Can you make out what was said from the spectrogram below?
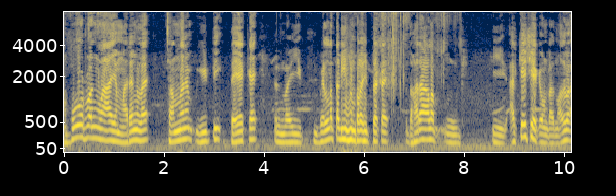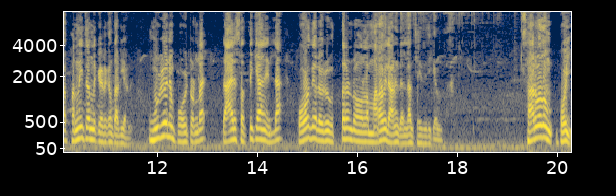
അപൂർവങ്ങളായ മരങ്ങളെ ചന്ദനം ഈട്ടി തേക്ക് ഈ വെള്ളത്തടി എന്നും പറഞ്ഞിട്ടൊക്കെ ധാരാളം ഈ അൽക്കേഷ്യയൊക്കെ ഉണ്ടായിരുന്നു. അത് ഫർണിച്ചറിനൊക്കെ എടുക്കുന്ന തടിയാണ്. മുഴുവനും പോയിട്ടുണ്ട്. ഇതാരും ശ്രദ്ധിക്കാനില്ല. കോടതിയുടെ ഒരു ഉത്തരവിനുള്ള മറവിലാണ് ഇതെല്ലാം ചെയ്തിരിക്കുന്നത്. സർവതും പോയി.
